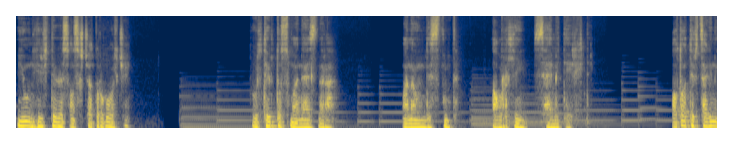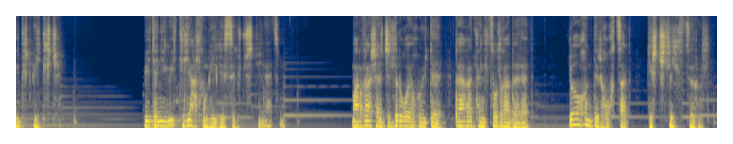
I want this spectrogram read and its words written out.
юу нь хэрэгтэйгээ сонсох чадваргүй болж байна. Тэгвэл тэр тусмаа найз нараа манай үндэстэнд авралын сайн мэдээ хэрэгтэй. Одоо тэр цаг нэгдэгт би итгэж байна. Би таныг итгэлийн алхам хийгээсэй гэж хүсэж байна найз минь. Маргааш ажил руу явах үедээ байгаа танилцуулга бариад жоохон тэр хугацааг гэрчлэлд зориул.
